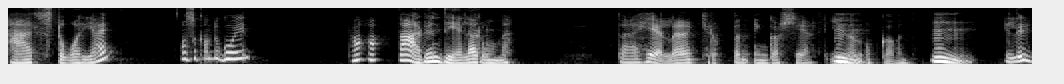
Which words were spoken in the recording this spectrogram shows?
her står jeg, og så kan du gå inn. Da, da er du en del av rommet. Da er hele kroppen engasjert i mm. den oppgaven. Mm. Eller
